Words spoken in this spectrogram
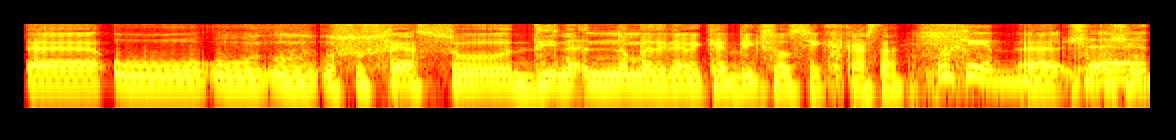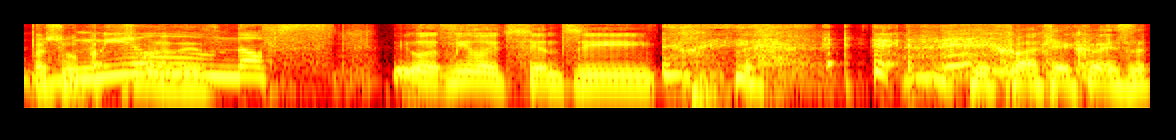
Eh, o, o, o, sucesso dina- numa dinâmica Big Soul Sick, cá está. O quê? Eh, chupa, chupa, chupa, chupa no dedo. 19... 1800 e... e qualquer coisa.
